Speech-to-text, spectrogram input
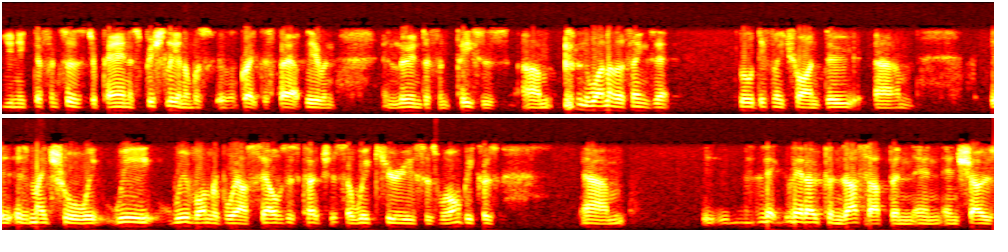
unique differences. Japan, especially, and it was, it was great to stay up there and and learn different pieces. Um, one of the things that we'll definitely try and do um, is make sure we, we, we're vulnerable ourselves as coaches, so we're curious as well because um, that, that opens us up and, and, and shows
